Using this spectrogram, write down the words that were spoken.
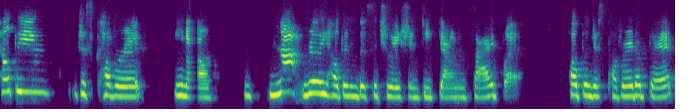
helping just cover it you know not really helping the situation deep down inside, but helping just cover it a bit.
